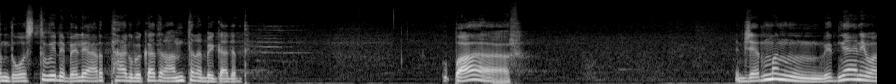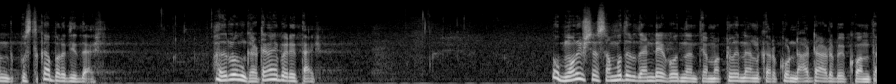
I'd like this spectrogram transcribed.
ಒಂದು ವಸ್ತುವಿನ ಬೆಲೆ ಅರ್ಥ ಆಗಬೇಕಾದ್ರೆ ಅಂತರ ಬೇಕಾಗತ್ತೆ. ಒಬ್ಬ ಜರ್ಮನ್ ವಿಜ್ಞಾನಿ ಒಂದು ಪುಸ್ತಕ ಬರೆದಿದ್ದಾರೆ ಅದರಲ್ಲೊಂದು ಘಟನೆ ಬರೀತಾರೆ ಮನುಷ್ಯ ಸಮುದ್ರ ದಂಡೆಗೆ ಹೋದಂತೆ ಮಕ್ಕಳನ್ನೆಲ್ಲ ಕರ್ಕೊಂಡು ಆಟ ಆಡಬೇಕು ಅಂತ.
